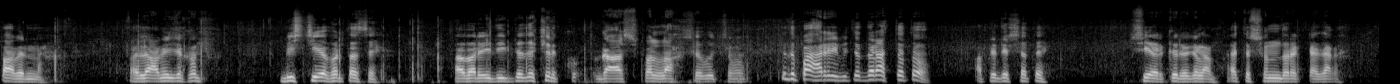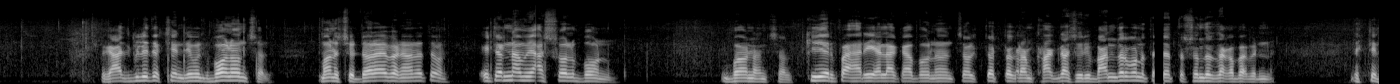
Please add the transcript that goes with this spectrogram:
পাবেন না। তাহলে আমি যখন বৃষ্টি পড়তেছে, আবার এই দিকটা দেখছেন ক- গাছপালা, সবুজ শ্যামল, কিন্তু পাহাড়ের ভিতর রাস্তা তো। আপনাদের সাথে শেয়ার করে গেলাম। এত সুন্দর একটা জায়গা। গাছগুলি দেখছেন, যেমন বন অঞ্চল। মানুষের ডরাইবে না তো? এটার নামই আসল বন। বন অঞ্চল। কিয়ের পাহাড়ি এলাকা, বন অঞ্চল? চট্টগ্রাম, খাগড়াছড়ি বান্দরবন তো এত সুন্দর জায়গা পাবেন না। দেখছেন?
